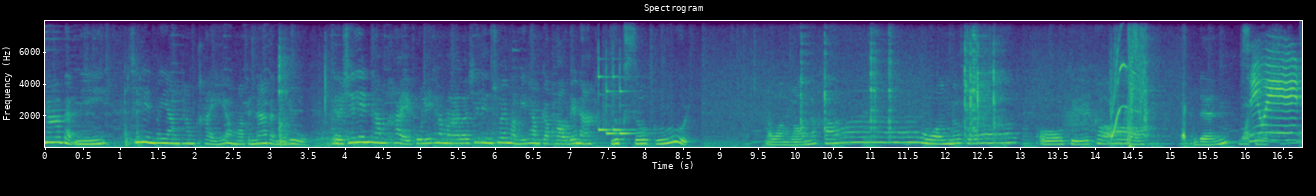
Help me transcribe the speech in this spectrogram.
หน้าแบบนี้ชิลินพยายามทำไข่ให้ออกมาเป็นหน้าแบบนี้อยู่ เดี๋ยวชิลินทำไข่คูริธรรมะแล้วชิลินช่วยหมามีทำกะเพราด้วยนะ look so good ระวังร้อนนะคะ ระวังนะคะ โอเคค่ะ And then what next? Seaweed!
